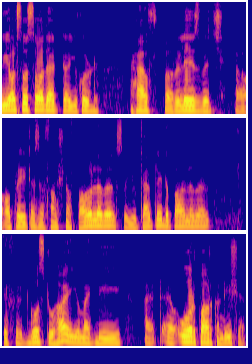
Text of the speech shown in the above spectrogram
we also saw that you could have relays which operate as a function of power level. So, you calculate the power level if it goes too high you might be at overpower condition.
